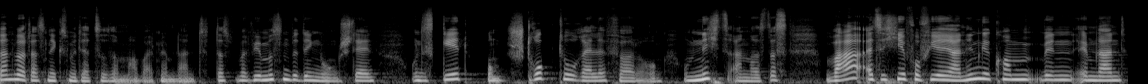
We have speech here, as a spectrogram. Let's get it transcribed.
dann wird das nichts mit der Zusammenarbeit mit dem Land. Das, wir müssen Bedingungen stellen. Und es geht um strukturelle Förderung, um nichts anderes. Das war, als ich hier vor vier Jahren hingekommen bin im Land,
